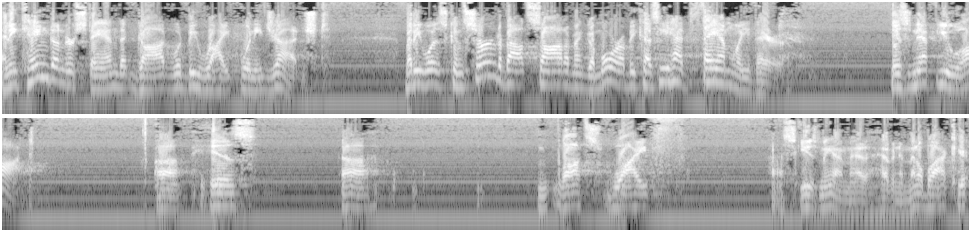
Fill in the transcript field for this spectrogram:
and he came to understand that God would be right when he judged. But he was concerned about Sodom and Gomorrah because he had family there. His nephew Lot, uh, his uh, Lot's wife uh, excuse me, I'm having a mental block here,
